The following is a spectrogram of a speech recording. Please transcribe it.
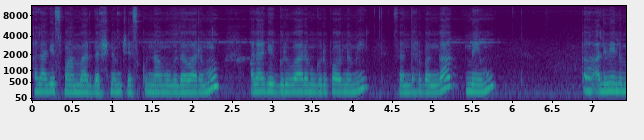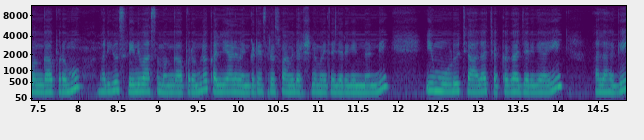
అలాగే స్వామివారి దర్శనం చేసుకున్నాము బుధవారము. అలాగే గురువారం గురు పౌర్ణమి సందర్భంగా మేము అలివేలు మంగాపురము మరియు శ్రీనివాస మంగాపురంలో కళ్యాణ వెంకటేశ్వర స్వామి దర్శనం అయితే జరిగిందండి. ఈ మూడు చాలా చక్కగా జరిగాయి. అలాగే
